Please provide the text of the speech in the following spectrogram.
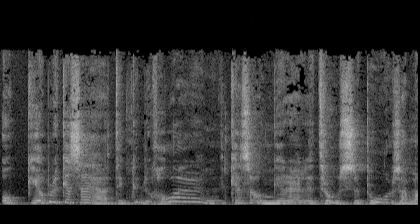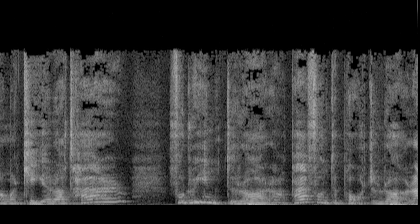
och jag brukar säga att du har kalsonger eller trosor på så att man markerar att här får du inte röra, här får inte parten röra.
